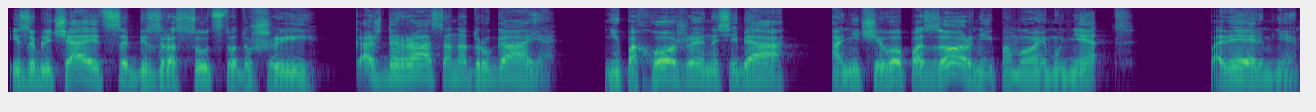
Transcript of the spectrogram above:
изобличается безрассудство души. Каждый раз она другая, не похожая на себя, а ничего позорней, по-моему, нет. Поверь мне,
